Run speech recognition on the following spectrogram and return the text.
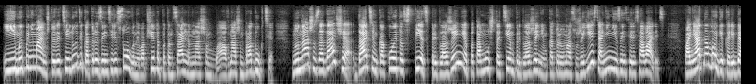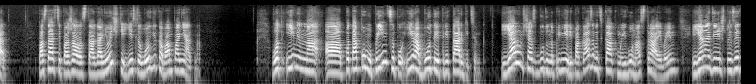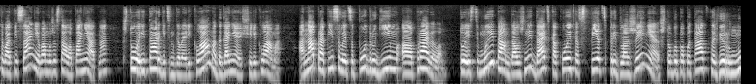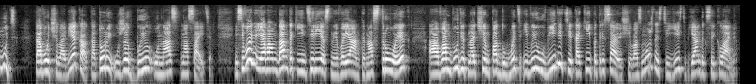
И мы понимаем, что это те люди, которые заинтересованы вообще-то потенциально в нашем, а, в нашем продукте. Но наша задача дать им какое-то спецпредложение, потому что тем предложением, которое у нас уже есть, они не заинтересовались. Понятна логика, ребят? Поставьте, пожалуйста, огонечки, если логика вам понятна. Вот именно а, по такому принципу и работает ретаргетинг. И я вам сейчас буду на примере показывать, как мы его настраиваем. И я надеюсь, что из этого описания вам уже стало понятно, что ретаргетинговая реклама, догоняющая реклама, она прописывается по другим а, правилам. То есть мы там должны дать какое-то спецпредложение, чтобы попытаться вернуть того человека, который уже был у нас на сайте. И сегодня я вам дам такие интересные варианты настроек, вам будет над чем подумать, и вы увидите, какие потрясающие возможности есть в Яндекс Рекламе.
